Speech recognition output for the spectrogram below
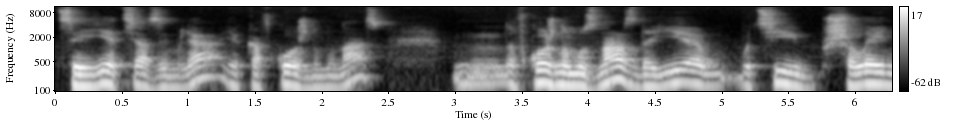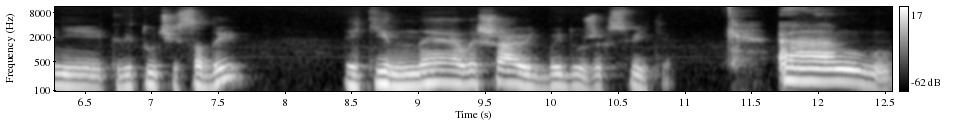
Це і є ця земля, яка в кожному нас, в кожному з нас дає оці шалені квітучі сади, які не лишають байдужих в світі. Ем,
